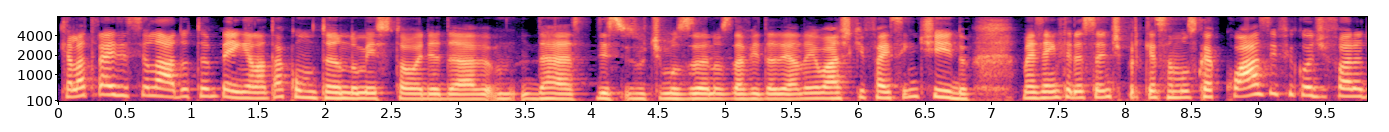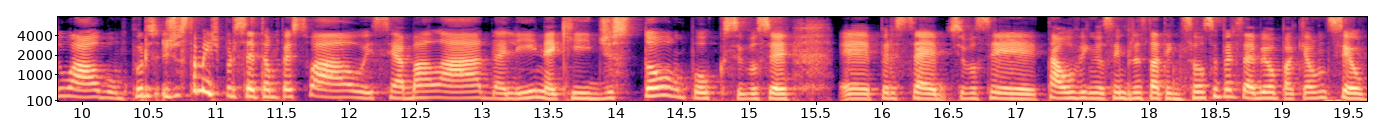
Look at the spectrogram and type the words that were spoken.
Que ela traz esse lado também, ela tá contando uma história da, desses últimos anos da vida dela eu acho que faz sentido. Mas é interessante porque essa música quase ficou de fora do álbum, por, justamente por ser tão pessoal e ser a balada ali, né? Que distou um pouco se você é, percebe se você tá ouvindo sem prestar atenção, você percebe, opa, que é um seu.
